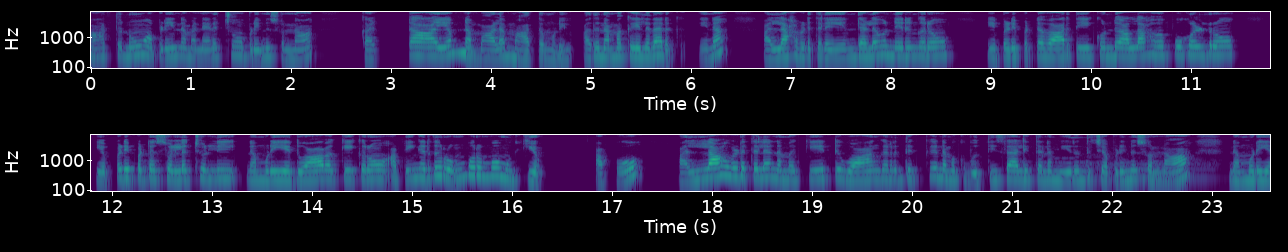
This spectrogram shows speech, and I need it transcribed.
மாற்றணும் அப்படின்னு நம்ம நினச்சோம் அப்படின்னு சொன்னால் கட்டாயம் நம்மளால் மாற்ற முடியும். அது நம்ம கையில் தான் இருக்குது ஏன்னா அல்லாஹ்விடத்தில் எந்த அளவு நெருங்குறோம் எப்படிப்பட்ட வார்த்தையை கொண்டு அல்லாஹவை புகழ்கிறோம் எப்படிப்பட்ட சொல்ல சொல்லி நம்முடைய துவாவை கேட்குறோம் அப்படிங்கிறது ரொம்ப ரொம்ப முக்கியம். அப்போது அல்லாஹ்விடத்தில் நம்ம கேட்டு வாங்கிறதுக்கு நமக்கு புத்திசாலித்தனம் இருந்துச்சு அப்படின்னு சொன்னால் நம்முடைய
